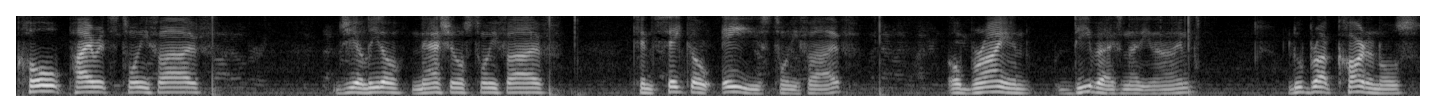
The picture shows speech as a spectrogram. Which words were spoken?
Cole, Pirates 25. Giolito, Nationals 25. Canseco, A's 25. O'Brien, D-backs 99. Lou Brock, Cardinals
